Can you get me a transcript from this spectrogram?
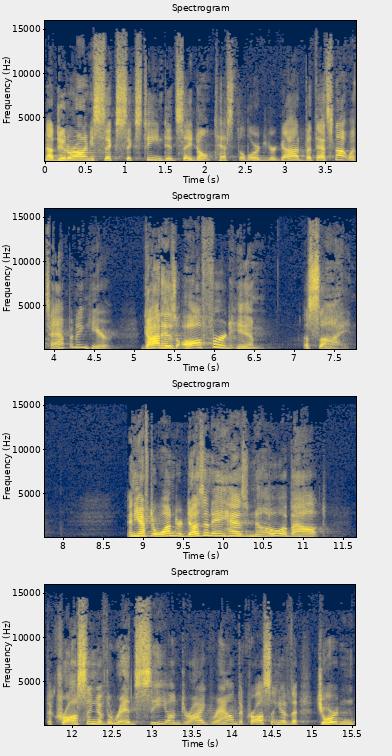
Now, Deuteronomy 6 16 did say, Don't test the Lord your God, but that's not what's happening here. God has offered him a sign. And you have to wonder doesn't Ahaz know about the crossing of the Red Sea on dry ground, the crossing of the Jordan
